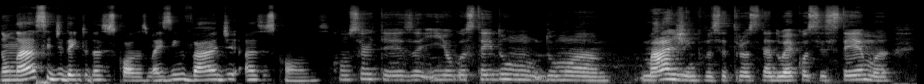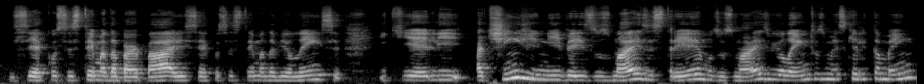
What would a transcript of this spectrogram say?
Não nasce de dentro das escolas, mas invade as escolas. Com certeza. E eu gostei de, um, uma imagem que você trouxe né, do ecossistema, esse ecossistema da barbárie, esse ecossistema da violência, e que ele atinge níveis os mais extremos, os mais violentos, mas que ele também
